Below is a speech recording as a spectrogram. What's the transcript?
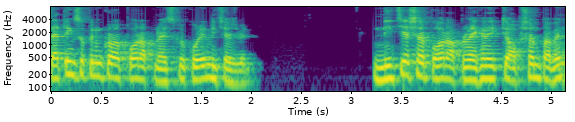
সেটিংস ওপেন করার পর আপনারা স্ক্রল করে নিচে আসবেন। নিচে আসার পর আপনারা এখানে একটি অপশন পাবেন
